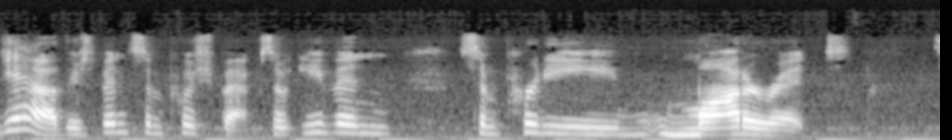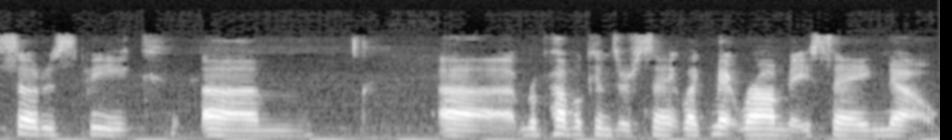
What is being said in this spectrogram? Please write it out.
yeah, there's been some pushback. So even some pretty moderate, so to speak, um, uh, Republicans are saying, like Mitt Romney saying, no,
